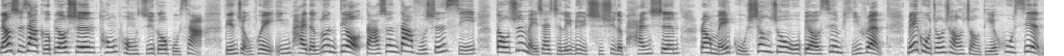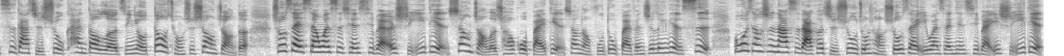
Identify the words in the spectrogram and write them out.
粮食价格飙升，通膨居高不下。联准会鹰派的论调，打算大幅升息，导致美债殖利率持续的攀升，让美股上周五表现疲软。美股中场涨跌互现，四大指数看到了仅有道琼是上涨的，收在三万四千七百二十一点，上涨了超过百点，上涨幅度百分之零点四。不过，像是纳斯达克指数中场收在一万三千七百一十一点，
